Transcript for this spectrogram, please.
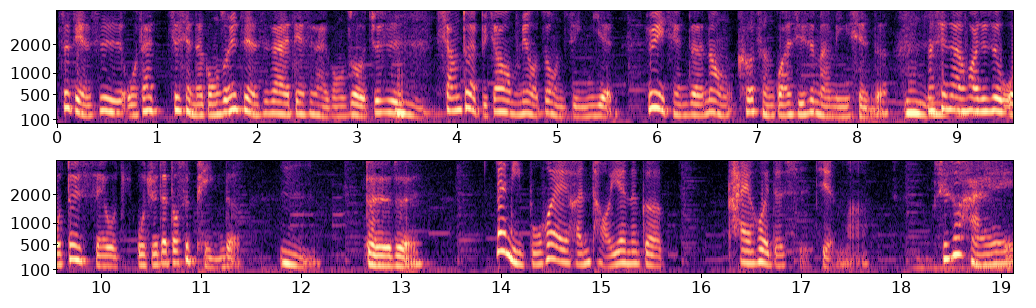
这点是我在之前的工作，因为之前是在电视台工作，就是相对比较没有这种经验。嗯、因为以前的那种科层关系是蛮明显的，嗯，那现在的话就是我对谁，我我觉得都是平的，嗯，对对对。那你不会很讨厌那个开会的时间吗？其实还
